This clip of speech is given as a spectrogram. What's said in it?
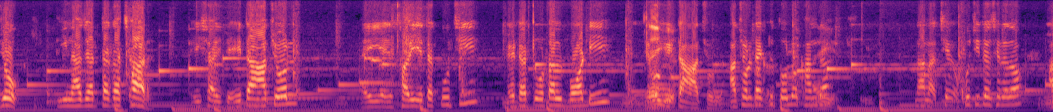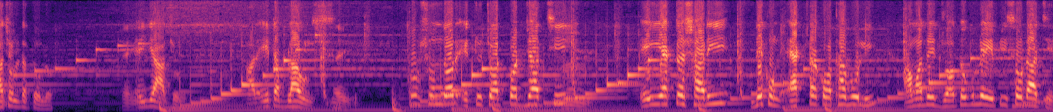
joke তিন হাজার টাকা ছাড় এই শাড়িতে। এটা আঁচল এই সরি এটা কুচি এটা টোটাল বডি এবং এটা আঁচল। আঁচলটা একটু তোলো খান্দা না না কুচিটা ছেড়ে দাও আঁচলটা তোলো। এই- যে। আঁচল। আর এটা ব্লাউজ খুব সুন্দর একটু চটপট যাচ্ছি। এই একটা শাড়ি দেখুন একটা কথা বলি আমাদের যতগুলো এপিসোড আছে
